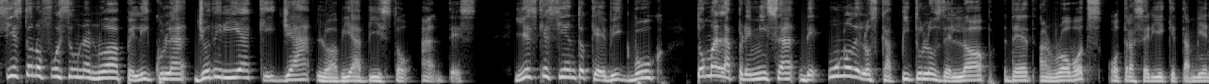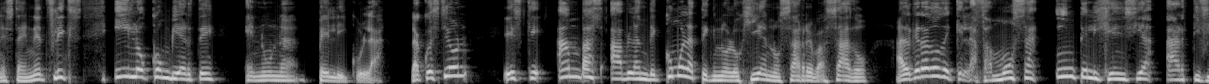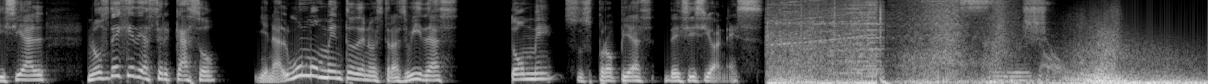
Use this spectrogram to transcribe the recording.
si esto no fuese una nueva película, yo diría que ya lo había visto antes. Y es que siento que Big Book toma la premisa de uno de los capítulos de Love, Dead and Robots, otra serie que también está en Netflix, y lo convierte en una película. La cuestión es que ambas hablan de cómo la tecnología nos ha rebasado al grado de que la famosa inteligencia artificial nos deje de hacer caso y en algún momento de nuestras vidas tome sus propias decisiones.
